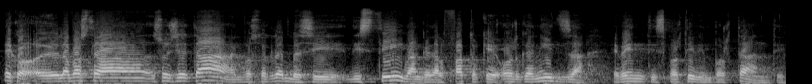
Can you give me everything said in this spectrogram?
Ecco, eh, la vostra società, il vostro club si distingue anche dal fatto che organizza eventi sportivi importanti.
